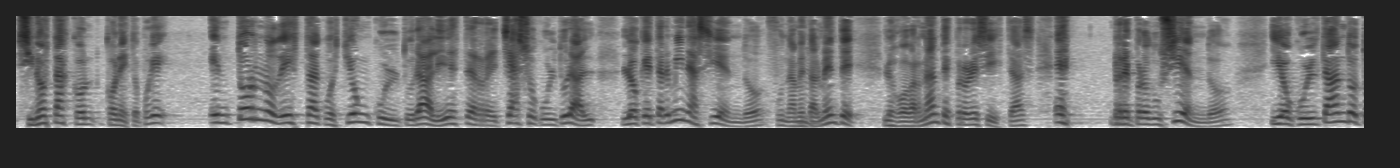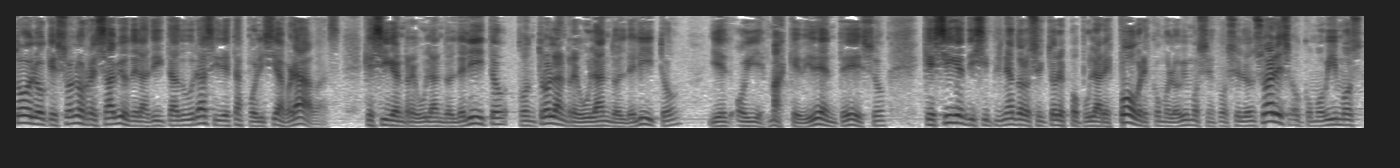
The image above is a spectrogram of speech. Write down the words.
Si no estás con, con esto, porque en torno de esta cuestión cultural y de este rechazo cultural, lo que termina siendo, fundamentalmente, los gobernantes progresistas, es reproduciendo y ocultando todo lo que son los resabios de las dictaduras y de estas policías bravas, que siguen regulando el delito, controlan regulando el delito, y hoy es más que evidente eso, que siguen disciplinando a los sectores populares pobres, como lo vimos en José Lón Suárez o como vimos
